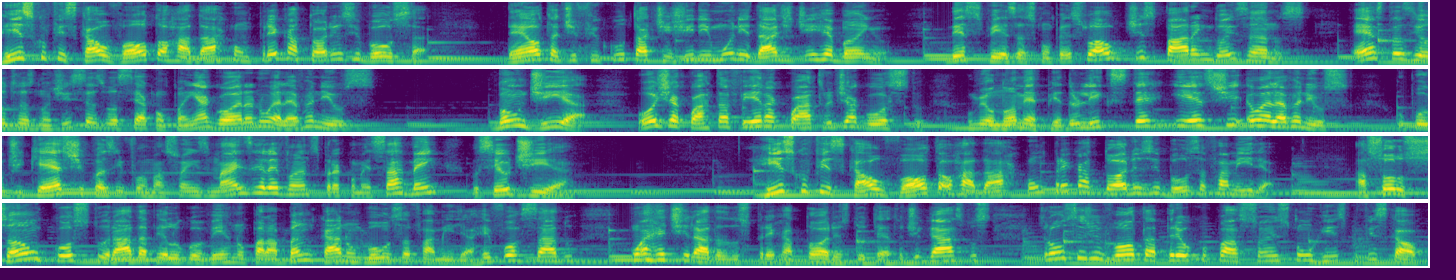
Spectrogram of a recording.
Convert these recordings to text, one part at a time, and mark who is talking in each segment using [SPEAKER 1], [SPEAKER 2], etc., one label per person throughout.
[SPEAKER 1] Risco fiscal volta ao radar com precatórios e bolsa. Delta dificulta atingir imunidade de rebanho. Despesas com pessoal dispara em dois anos. Estas e outras notícias você acompanha agora no Eleva News. Bom dia! Hoje é quarta-feira, 4 de agosto. O meu nome é Pedro Lixter e este é o Eleva News, o podcast com as informações mais relevantes para começar bem o seu dia. Risco fiscal volta ao radar com precatórios e Bolsa Família. A solução costurada pelo governo para bancar um Bolsa Família reforçado, com a retirada dos precatórios do teto de gastos, trouxe de volta preocupações com o risco fiscal.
